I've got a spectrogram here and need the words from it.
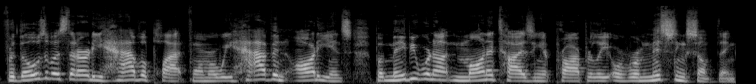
for those of us that already have a platform or we have an audience, but maybe we're not monetizing it properly or we're missing something,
